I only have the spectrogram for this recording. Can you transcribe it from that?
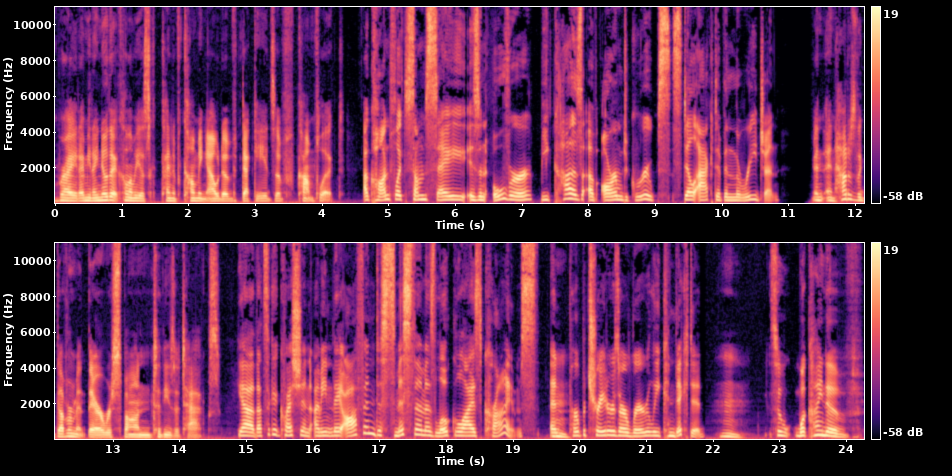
Right. I mean, I know that Colombia is kind of coming out of decades of conflict. A conflict some say isn't over because of armed groups still active in the region. And and how does the government there respond to these attacks? Yeah, that's a good question. I mean, they often dismiss them as localized crimes, and mm. perpetrators are rarely convicted. Mm. So, what kind of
